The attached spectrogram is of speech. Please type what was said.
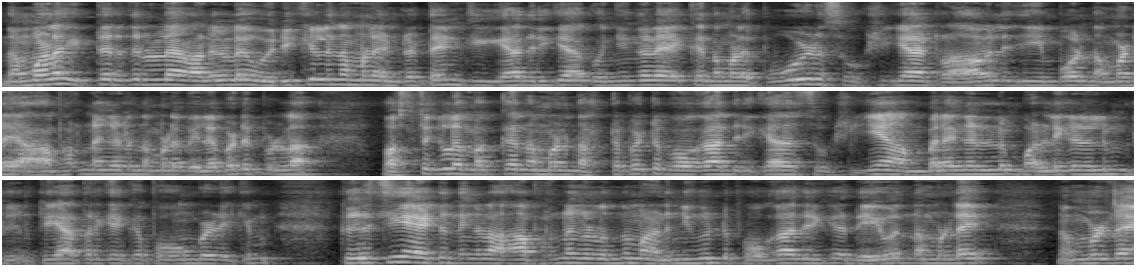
നമ്മൾ ഇത്തരത്തിലുള്ള ആളുകളെ ഒരിക്കലും നമ്മൾ എന്റർടൈൻ ചെയ്യാതിരിക്കുക. കുഞ്ഞുങ്ങളെയൊക്കെ നമ്മൾ എപ്പോഴും സൂക്ഷിക്കുക. ട്രാവൽ ചെയ്യുമ്പോൾ നമ്മുടെ ആഭരണങ്ങൾ നമ്മുടെ വിലപിടിപ്പുള്ള വസ്തുക്കളുമൊക്കെ നമ്മൾ നഷ്ടപ്പെട്ടു പോകാതിരിക്കാതെ സൂക്ഷിക്കുക അമ്പലങ്ങളിലും പള്ളികളിലും തീർത്ഥയാത്രയ്ക്കൊക്കെ പോകുമ്പോഴേക്കും തീർച്ചയായിട്ടും നിങ്ങൾ ആഭരണങ്ങളൊന്നും അണിഞ്ഞുകൊണ്ട് പോകാതിരിക്കുക. ദൈവം നമ്മുടെ നമ്മളുടെ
